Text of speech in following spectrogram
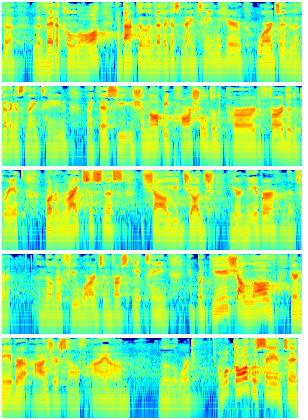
the Levitical law, and back to Leviticus 19. We hear words in Leviticus 19 like this, you, you shall not be partial to the poor, defer to the great, but in righteousness shall you judge your neighbor. And then sort of another few words in verse 18. But you shall love your neighbor as yourself. I am the Lord. And what God was saying to,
